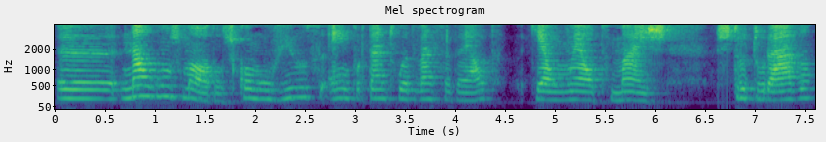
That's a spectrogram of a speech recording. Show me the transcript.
Uh, em alguns módulos, como o Views, é importante o Advanced Help, que é um help mais estruturado,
